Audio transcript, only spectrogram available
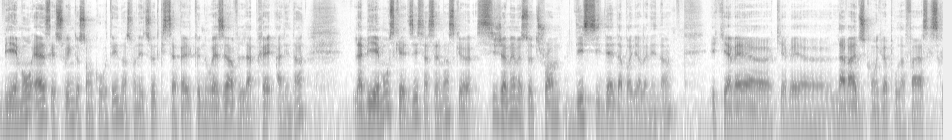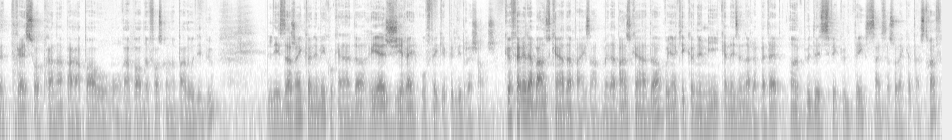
BMO, elle, elle souligne de son côté dans son étude qui s'appelle Que nous réserve l'après-ALENA. La BMO, ce qu'elle dit essentiellement, c'est que si jamais M. Trump décidait d'abolir l'ALENA et qu'il y avait, euh, avait euh, l'aval du Congrès pour le faire, ce qui serait très surprenant par rapport au rapport de force qu'on a parlé au début, les agents économiques au Canada réagiraient au fait qu'il n'y ait plus de libre-échange. Que ferait la Banque du Canada, par exemple? Mais la Banque du Canada, voyant que l'économie canadienne aurait peut-être un peu de difficultés, sans que ce soit la catastrophe,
